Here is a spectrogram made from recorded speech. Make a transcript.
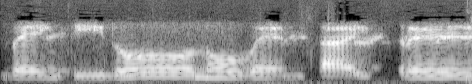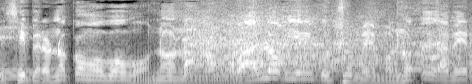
2293. Sí, pero no como bobo. No, no, no. no. Hazlo bien, Cuchumemo. No te, a ver.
